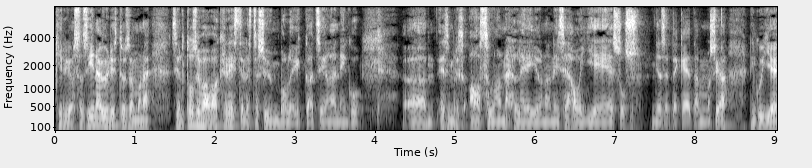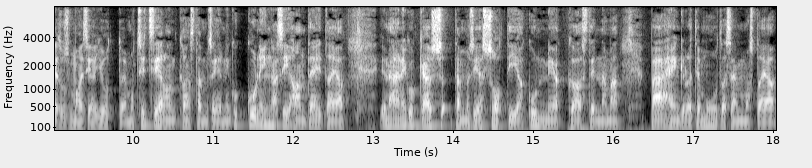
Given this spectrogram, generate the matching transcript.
kirjoissa siinä yhdistyy semmoinen, siinä on tosi vahvaa kristillistä symboliikkaa, että siellä niin kuin, ö, esimerkiksi Aslan leijona, niin se on Jeesus, ja se tekee tämmöisiä kuin Jeesusmaisia juttuja, mutta sitten siellä on myös tämmöisiä kuin kuningasihanteita, ja, ja nämä niin kuin käy tämmöisiä sotia kunniakkaasti nämä päähenkilöt ja muuta semmoista, ja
